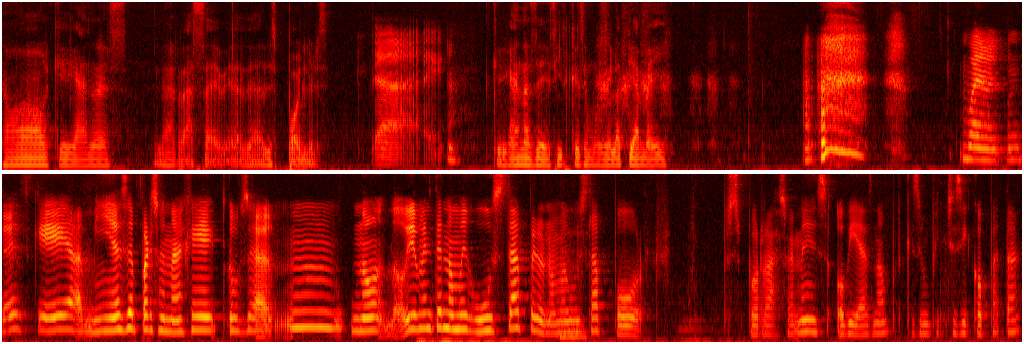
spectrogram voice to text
No, qué ganas la raza de veras de dar spoilers. Ay. Qué ganas de decir que se murió la tía May. Bueno, el punto es que a mí ese personaje, o sea, mm, no, obviamente no me gusta, pero no me gusta por pues por razones obvias, ¿no? Porque es un pinche psicópata.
